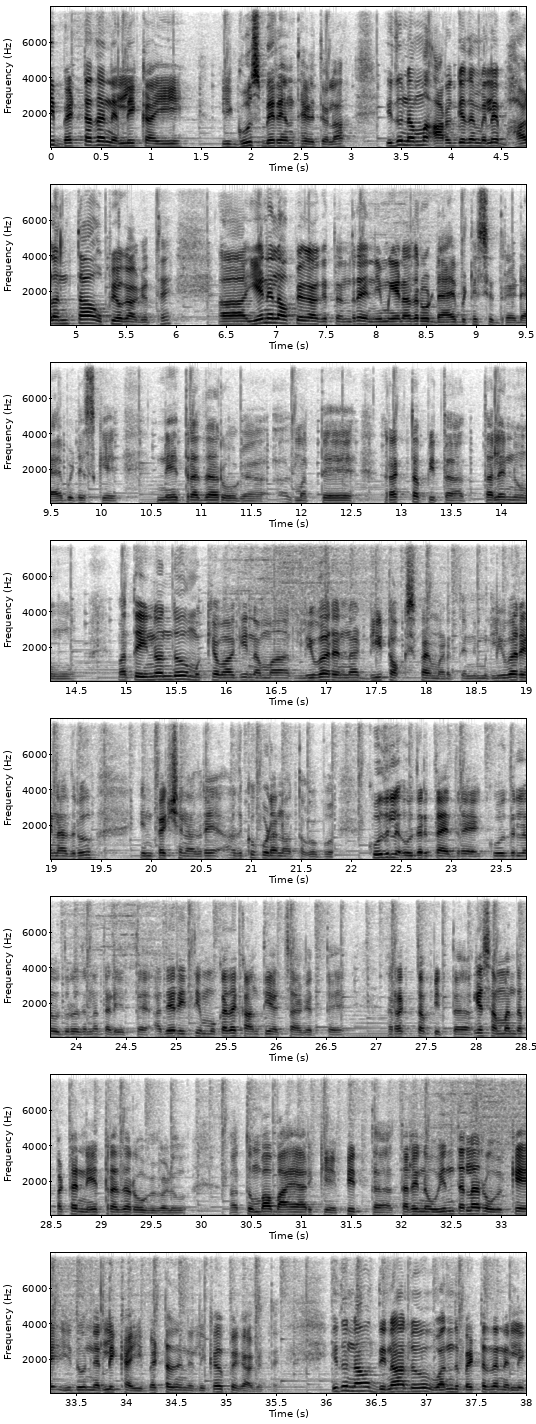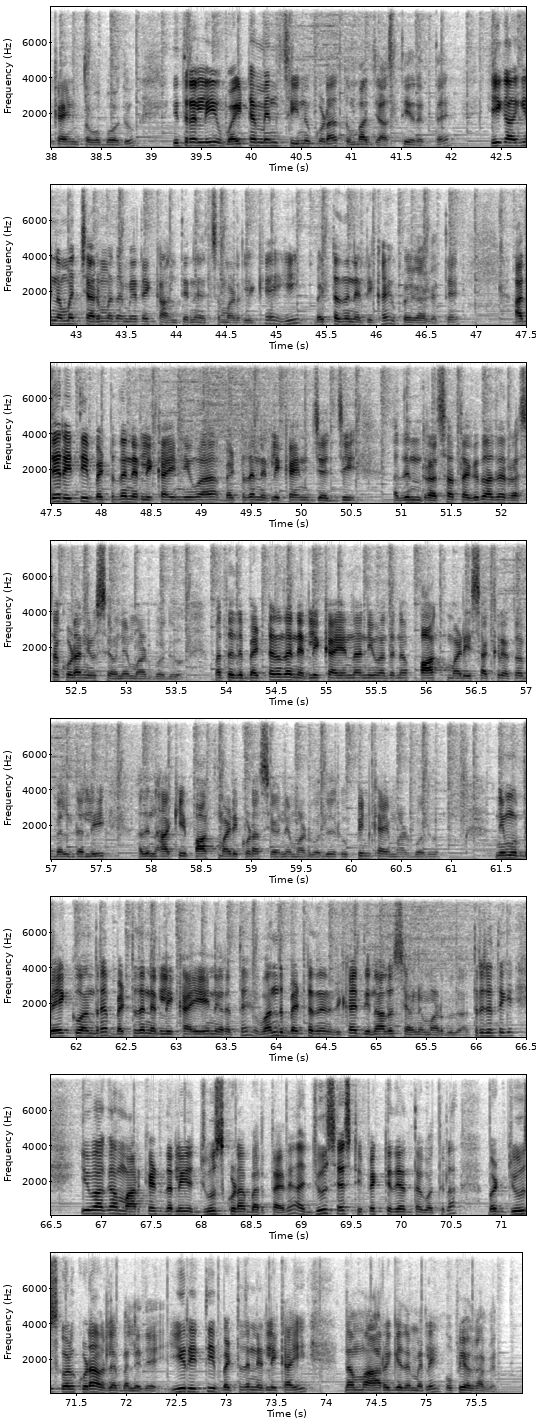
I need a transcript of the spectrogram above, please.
ಈ ಬೆಟ್ಟದ ನೆಲ್ಲಿಕಾಯಿ, ಈ ಗೂಸ್ ಬೇರೆ ಅಂತ ಹೇಳ್ತೀವಲ್ಲ, ಇದು ನಮ್ಮ ಆರೋಗ್ಯದ ಮೇಲೆ ಭಾಳಂತ ಉಪಯೋಗ ಆಗುತ್ತೆ. ಏನೆಲ್ಲ ಉಪಯೋಗ ಆಗುತ್ತೆ ಅಂದರೆ ನಿಮ್ಗೇನಾದರೂ ಡಯಾಬಿಟಿಸ್ ಇದ್ದರೆ ಡಯಾಬಿಟಿಸ್ಗೆ ನೇತ್ರದ ರೋಗ, ಮತ್ತು ರಕ್ತಪಿತ ತಲೆನೋವು, ಮತ್ತು ಇನ್ನೊಂದು ಮುಖ್ಯವಾಗಿ ನಮ್ಮ ಲಿವರನ್ನು ಡಿಟಾಕ್ಸಿಫೈ ಮಾಡುತ್ತೆ. ನಿಮ್ಮ ಲಿವರ್ ಏನಾದರೂ ಇನ್ಫೆಕ್ಷನ್ ಆದರೆ ಅದಕ್ಕೂ ಕೂಡ ನಾವು ತಗೋಬೋದು. ಕೂದಲು ಉದುರ್ತಾ ಇದ್ದರೆ ಕೂದಲು ಉದುರೋದನ್ನು ತಡೆಯುತ್ತೆ. ಅದೇ ರೀತಿ ಮುಖದ ಕಾಂತಿ ಹೆಚ್ಚಾಗುತ್ತೆ. ರಕ್ತಪಿತ್ತಗೆ ಸಂಬಂಧಪಟ್ಟ ನೇತ್ರದ ರೋಗಗಳು ತುಂಬ ಬಾಯಾರಿಕೆ, ಪಿತ್ತ, ತಲೆನೋವು, ಇಂತೆಲ್ಲ ರೋಗಕ್ಕೆ ಇದು ನೆಲ್ಲಿಕಾಯಿ, ಬೆಟ್ಟದ ನೆಲ್ಲಿಕಾಯಿ ಉಪಯೋಗ ಆಗುತ್ತೆ. ಇದು ನಾವು ದಿನಾಲೂ ಒಂದು ಬೆಟ್ಟದ ನೆಲ್ಲಿಕಾಯಿನ ತೊಗೋಬೋದು. ಇದರಲ್ಲಿ ವೈಟಮಿನ್ ಸಿನೂ ಕೂಡ ತುಂಬ ಜಾಸ್ತಿ ಇರುತ್ತೆ. ಹೀಗಾಗಿ ನಮ್ಮ ಚರ್ಮದ ಮೇಲೆ ಕಾಂತಿನ ಹೆಚ್ಚು ಮಾಡಲಿಕ್ಕೆ ಈ ಬೆಟ್ಟದ ನೆಲ್ಲಿಕಾಯಿ ಉಪಯೋಗ ಆಗುತ್ತೆ. ಅದೇ ರೀತಿ ಬೆಟ್ಟದ ನೆಲ್ಲಿಕಾಯಿ, ನೀವು ಬೆಟ್ಟದ ನೆಲ್ಲಿಕಾಯಿನ ಜಜ್ಜಿ ಅದನ್ನ ರಸ ತೆಗೆದು ಅದರ ರಸ ಕೂಡ ನೀವು ಸೇವನೆ ಮಾಡ್ಬೋದು. ಮತ್ತು ಅದು ಬೆಟ್ಟದ ನೆಲ್ಲಿಕಾಯಿಯನ್ನು ನೀವು ಅದನ್ನು ಪಾಕ್ ಮಾಡಿ, ಸಕ್ಕರೆ ಅಥವಾ ಬೆಲ್ಲದಲ್ಲಿ ಅದನ್ನು ಹಾಕಿ ಪಾಕ್ ಮಾಡಿ ಕೂಡ ಸೇವನೆ ಮಾಡ್ಬೋದು, ಉಪ್ಪಿನಕಾಯಿ ಮಾಡ್ಬೋದು. ನಿಮಗೆ ಬೇಕು ಅಂದರೆ ಬೆಟ್ಟದ ನೆಲ್ಲಿಕಾಯಿ ಏನಿರುತ್ತೆ, ಒಂದು ಬೆಟ್ಟದ ನೆಲ್ಲಿಕಾಯಿ ದಿನಾಲೂ ಸೇವನೆ ಮಾಡ್ಬೋದು. ಅದ್ರ ಜೊತೆಗೆ ಇವಾಗ ಮಾರ್ಕೆಟ್ದಲ್ಲಿ ಜ್ಯೂಸ್ ಕೂಡ ಬರ್ತಾ ಇದೆ. ಆ ಜ್ಯೂಸ್ ಎಷ್ಟು ಇಫೆಕ್ಟ್ ಇದೆ ಅಂತ ಗೊತ್ತಿಲ್ಲ, ಬಟ್ ಜ್ಯೂಸ್ಗಳು ಕೂಡ ಅವೈಲೇಬಲ್ ಇದೆ. ಈ ರೀತಿ ಬೆಟ್ಟದ ನೆಲ್ಲಿಕಾಯಿ ನಮ್ಮ ಆರೋಗ್ಯದ ಮೇಲೆ ಉಪಯೋಗ ಆಗುತ್ತೆ.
